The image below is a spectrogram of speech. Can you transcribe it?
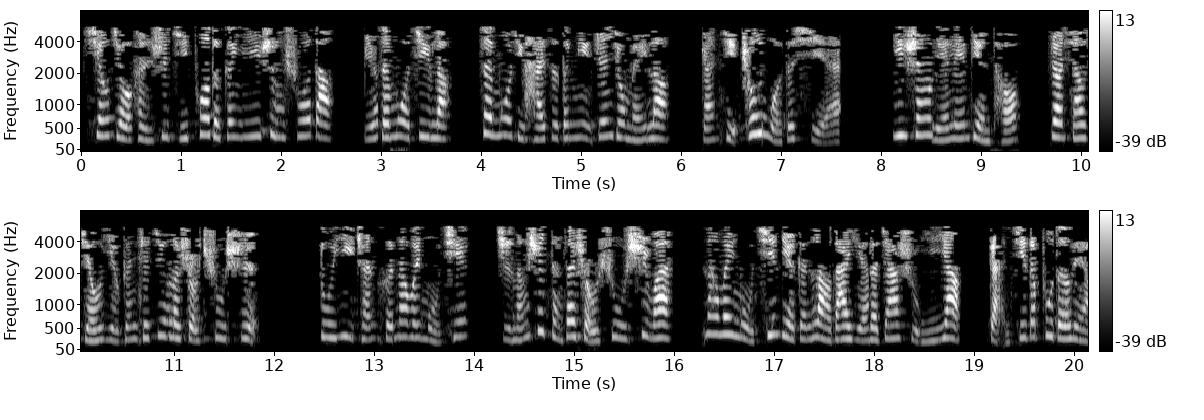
小九很是急迫的跟医生说道：“别再墨迹了，再墨迹孩子的命真就没了，赶紧抽我的血。”医生连连点头，让小九也跟着进了手术室。杜奕晨和那位母亲只能是等在手术室外。那位母亲也跟老大爷的家属一样。感激的不得了，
